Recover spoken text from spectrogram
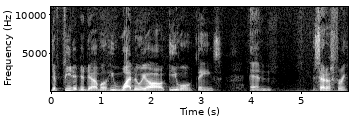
defeated the devil. He wiped away all evil things, and set us free.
